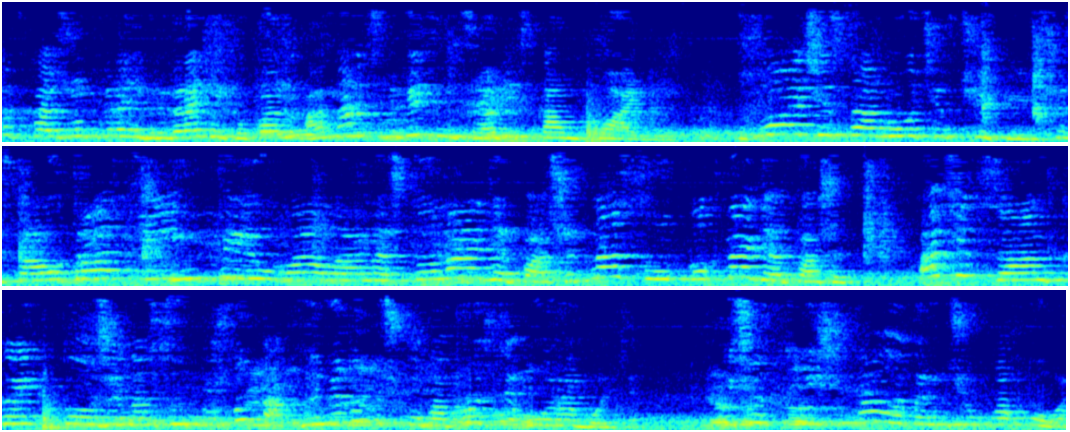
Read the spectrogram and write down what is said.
подхожу к Веронике, Вероника, пожалуйста, она любительница водить компании. Два часа ночи в 4 часа утра интервьювала она, что Надя пашет на сутках, Надя пашет официанткой тоже на сутках. Ну так, на минуточку в вопросе о работе. И честно, не считала это ничего плохого,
